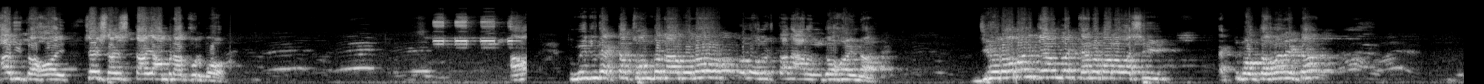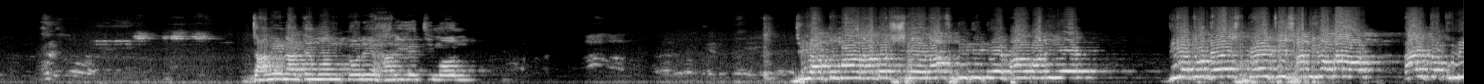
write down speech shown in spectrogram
সাধিত হয়। সেই চেষ্টাই আমরা করব। তুমি যদি একটা ছন্দ না বলো, কোনো অনুষ্ঠানে আনন্দ হয় না। জিও রহমানকে আমরা কেন ভালোবাসি? একটু বলতে হবে না এটা? জানি না কেমন করে হারিয়েছি মন। জিয়া তোমার আদর্শে রাজনীতিতে পা বাড়িয়ে দিয়ে তো দেশ পেয়েছি স্বাধীনতা, তাই তো তুমি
